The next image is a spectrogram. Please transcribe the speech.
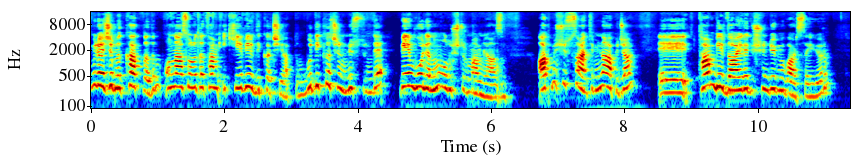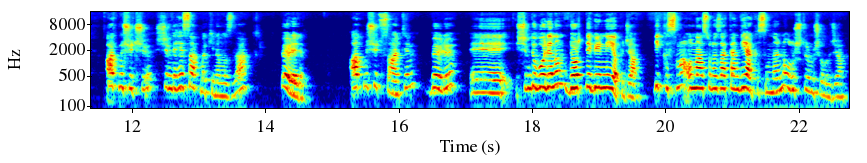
Mülacımı katladım. Ondan sonra da tam ikiye bir dik açı yaptım. Bu dik açının üstünde benim volanımı oluşturmam lazım. 63 santim ne yapacağım? Ee, tam bir daire düşündüğümü varsayıyorum. 63'ü şimdi hesap makinamızla bölelim. 63 santim bölü e, şimdi volanın dörtte birini yapacağım. Bir kısma ondan sonra zaten diğer kısımlarını oluşturmuş olacağım.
